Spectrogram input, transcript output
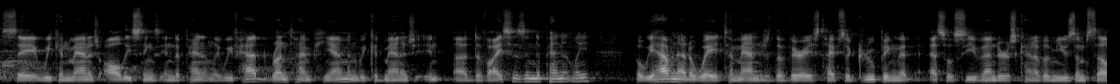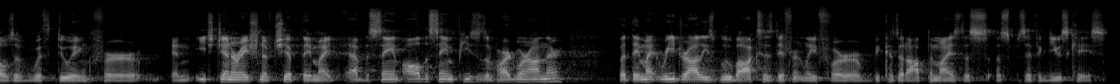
say we can manage all these things independently. We've had runtime PM and we could manage in, uh, devices independently, but we haven't had a way to manage the various types of grouping that SOC vendors kind of amuse themselves of with doing for, in each generation of chip, they might have the same, all the same pieces of hardware on there, but they might redraw these blue boxes differently for, because it optimized a, a specific use case.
